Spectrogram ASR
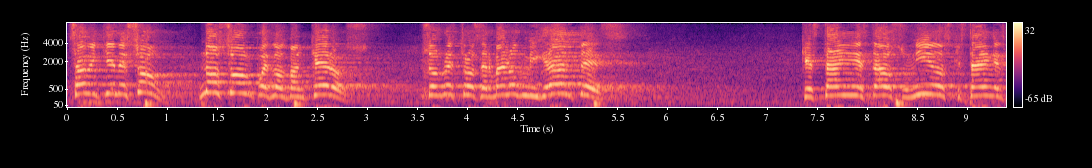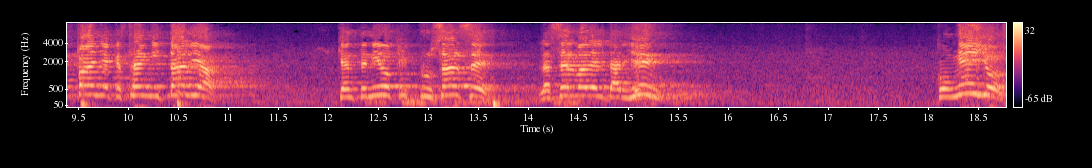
¿Saben quiénes son? No son pues los banqueros, son nuestros hermanos migrantes que están en Estados Unidos, que están en España, que están en Italia, que han tenido que cruzarse la selva del Darién. Con ellos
